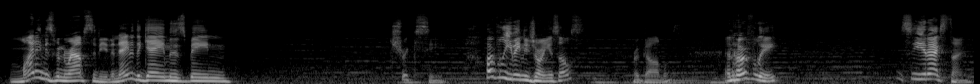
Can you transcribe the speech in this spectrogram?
my name has been Rhapsody. The name of the game has been... Trixie. Hopefully you've been enjoying yourselves, regardless. And hopefully, see you next time.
